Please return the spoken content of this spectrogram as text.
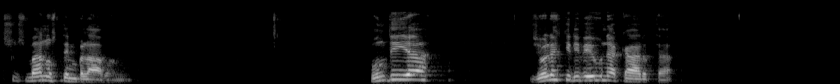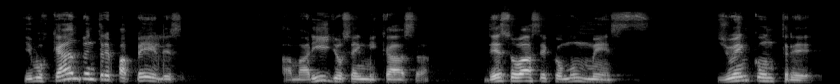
sus manos temblaban. Un día yo le escribí una carta y buscando entre papeles amarillos en mi casa, de eso hace como un mes, yo encontré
